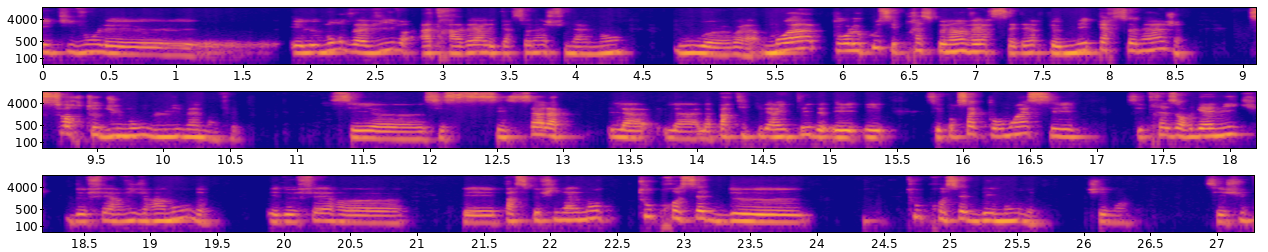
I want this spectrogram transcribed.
et qui vont le, et le monde va vivre à travers les personnages finalement. Où, euh, voilà. Moi, pour le coup, c'est presque l'inverse, c'est-à-dire que mes personnages sortent du monde lui-même en fait. C'est euh, ça la, la, la, particularité et, et c'est pour ça que pour moi, c'est très organique de faire vivre un monde et de faire euh, et parce que finalement tout procède de tout procède des mondes chez moi. Je suis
